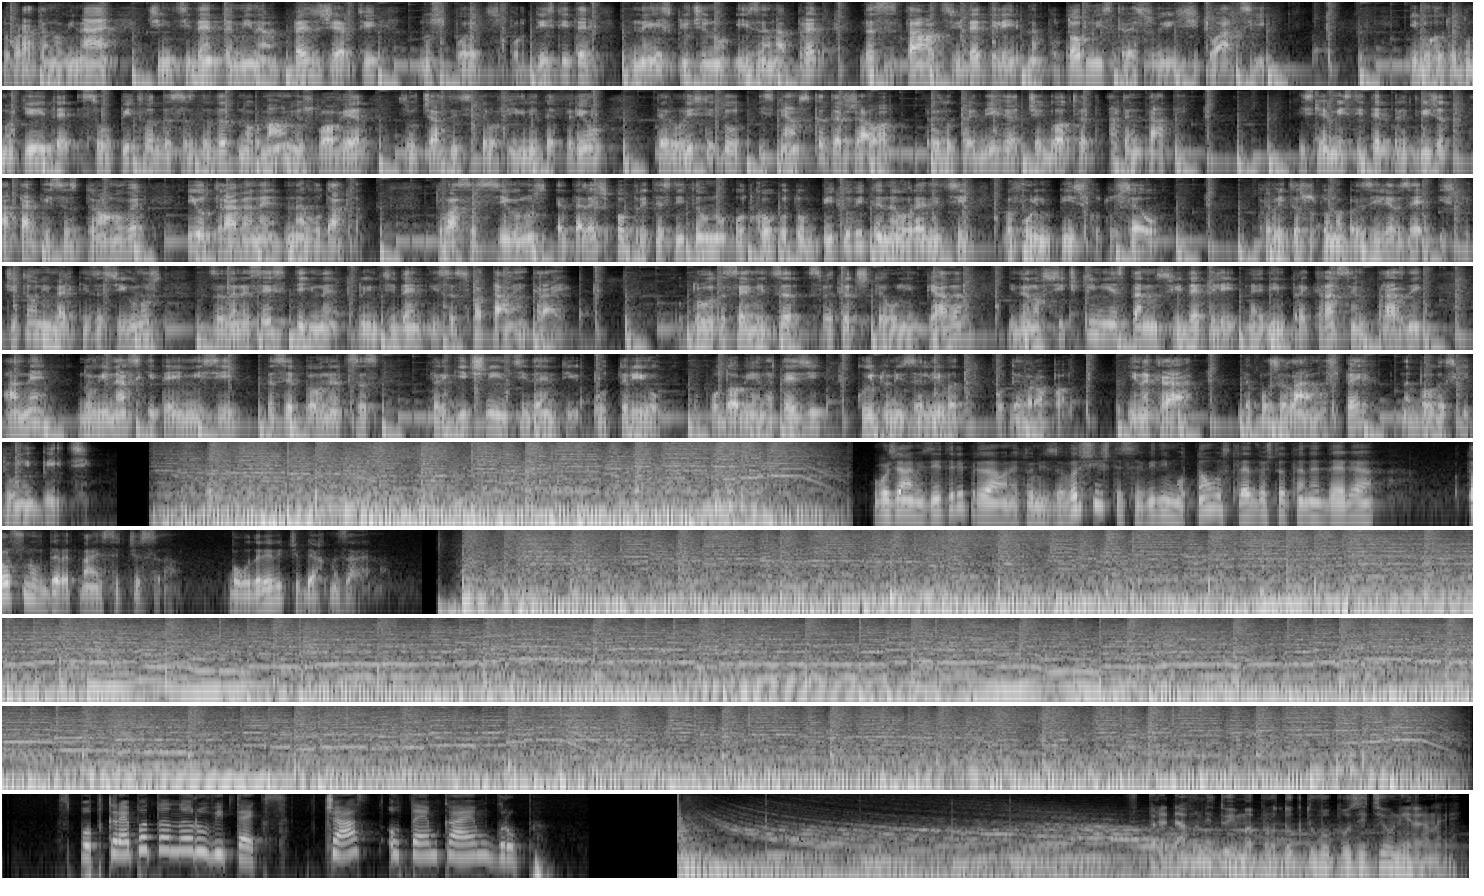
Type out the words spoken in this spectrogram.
Добрата новина е, че инцидента мина без жертви, но според спортистите не е изключено и за напред да се стават свидетели на подобни стресови ситуации. И докато домакините се опитват да създадат нормални условия за участниците в игрите в Рио, терористите от Ислямска държава предупредиха, че готвят атентати. Ислямистите предвижат атаки с дронове и отравяне на водата. Това със сигурност е далеч по-притеснително, отколкото битовите неуредици в Олимпийското село. Правителството на Бразилия взе изключителни мерки за сигурност, за да не се стигне до инциденти с фатален край. От другата седмица светът ще е Олимпиада и да на всички ние станем свидетели на един прекрасен празник, а не новинарските емисии да се пълнят с трагични инциденти от Рио, по подобие на тези, които ни заливат от Европа. И накрая, да пожелаем успех на българските олимпийци. Уважаеми зрители, предаването ни завърши. Ще се видим отново следващата неделя, точно в 19 часа. Благодаря ви, че бяхме заедно. Подкрепата на Ровитекс, част от МКМ Груп. В предаването има продуктово позициониране.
